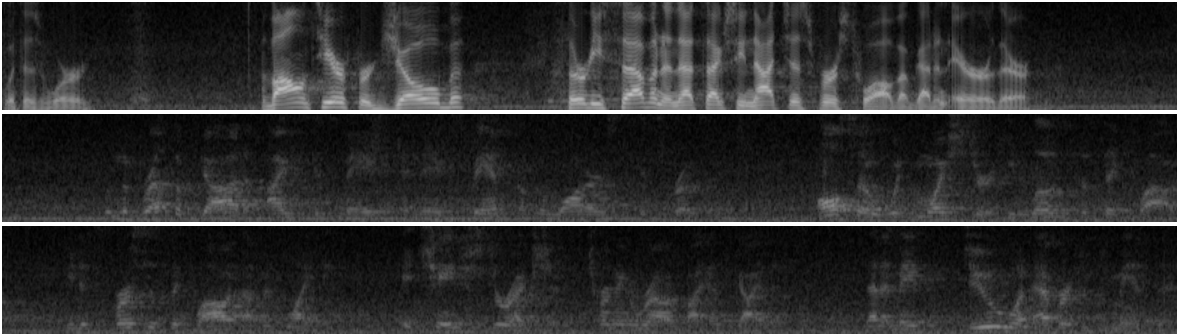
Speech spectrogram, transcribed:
with His Word. Volunteer for Job 37, and that's actually not just verse 12. I've got an error there. From the breath of God, ice is made, and the expanse of the waters is frozen. Also, with moisture, He loads the thick cloud. He disperses the cloud of His lightning. It changes direction, turning around by his guidance, that it may do whatever he commands it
